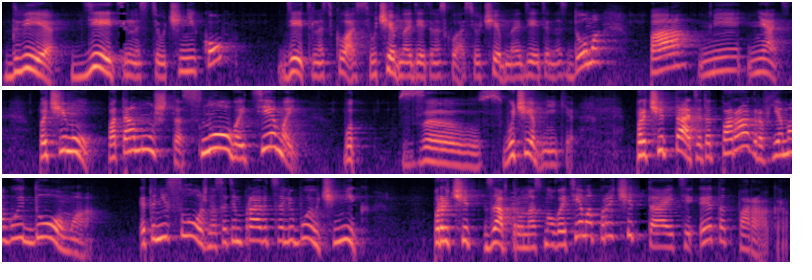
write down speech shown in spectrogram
две деятельности учеников, деятельность в классе, учебная деятельность в классе, учебная деятельность дома, поменять. Почему? Потому что с новой темой, вот с, с, в учебнике, прочитать этот параграф я могу и дома. Это несложно, с этим правится любой ученик. Прочит... Завтра у нас новая тема, прочитайте этот параграф.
